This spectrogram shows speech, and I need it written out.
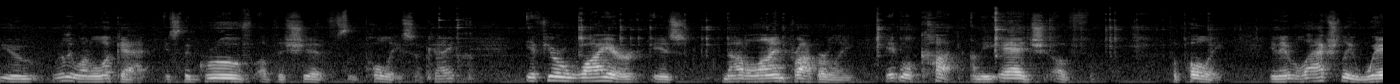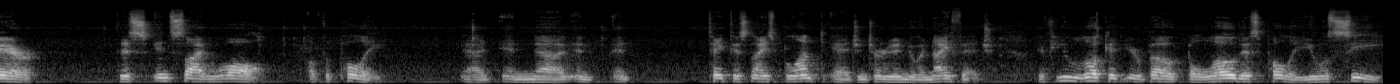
you really want to look at is the groove of the sheaves, the pulleys, okay? If your wire is not aligned properly, it will cut on the edge of the pulley and it will actually wear this inside wall of the pulley and, and, uh, and, and take this nice blunt edge and turn it into a knife edge. If you look at your boat below this pulley, you will see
